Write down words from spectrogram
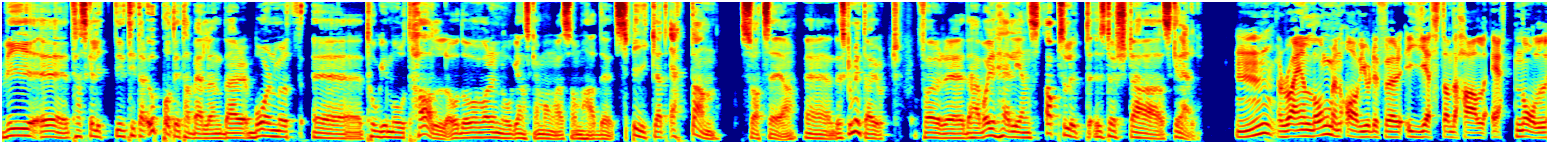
Vi eh, traskar lite, vi tittar uppåt i tabellen där Bournemouth eh, tog emot Hull och då var det nog ganska många som hade spikat ettan så att säga. Eh, det skulle man inte ha gjort. För eh, det här var ju helgens absolut största skräll. Mm, Ryan Longman avgjorde för gästande Hull 1-0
